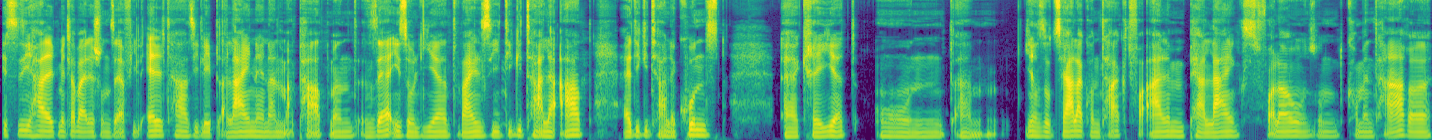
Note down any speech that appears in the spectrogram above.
ist sie halt mittlerweile schon sehr viel älter. Sie lebt alleine in einem Apartment, sehr isoliert, weil sie digitale Art, äh, digitale Kunst äh, kreiert und ähm, ihr sozialer Kontakt vor allem per Likes, Follows und Kommentare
